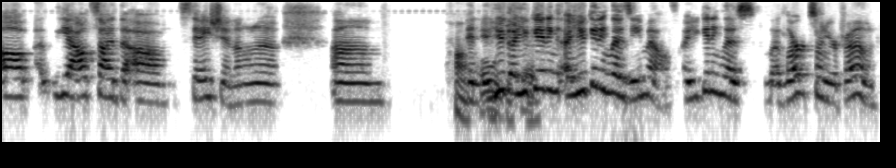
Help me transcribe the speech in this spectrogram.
Uh, yeah, outside the um station. I don't know. Um, Huh. and Holy you are you shit. getting are you getting those emails? Are you getting those alerts on your phone?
